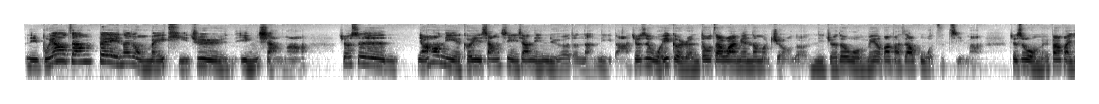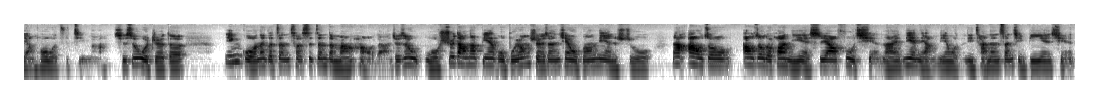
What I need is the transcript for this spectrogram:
你不要这样被那种媒体去影响啊。就是，然后你也可以相信一下你女儿的能力吧。就是我一个人都在外面那么久了，你觉得我没有办法照顾我自己吗？就是我没办法养活我自己吗？其实我觉得。英国那个政策是真的蛮好的，就是我去到那边，我不用学生签，我不用念书。那澳洲，澳洲的话，你也是要付钱来念两年，我你才能申请毕业签。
